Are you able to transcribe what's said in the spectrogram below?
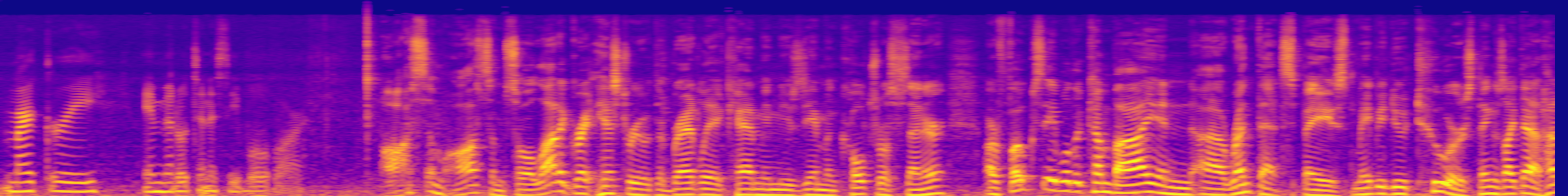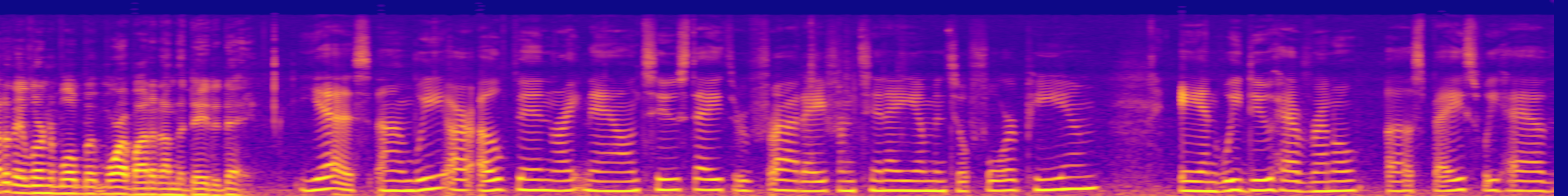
Mercury and Middle Tennessee Boulevard. Awesome, awesome. So a lot of great history with the Bradley Academy Museum and Cultural Center. Are folks able to come by and uh, rent that space, maybe do tours, things like that? How do they learn a little bit more about it on the day to day? Yes, um, we are open right now Tuesday through Friday from 10 a.m. until 4 p.m. And we do have rental uh, space. We have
